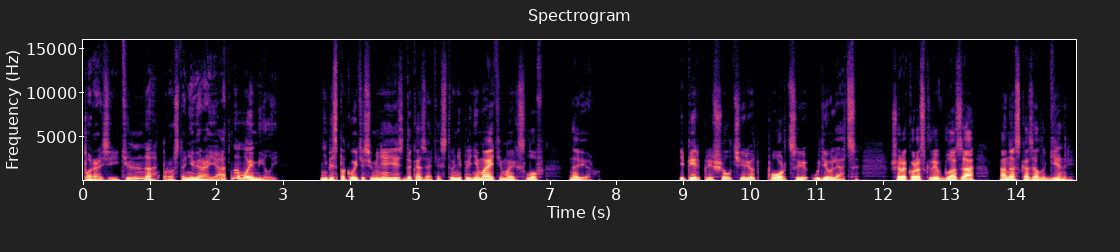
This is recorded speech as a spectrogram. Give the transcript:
поразительно, просто невероятно, мой милый. Не беспокойтесь, у меня есть доказательства, не принимайте моих слов на веру. Теперь пришел черед порции удивляться. Широко раскрыв глаза, она сказала, «Генри,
